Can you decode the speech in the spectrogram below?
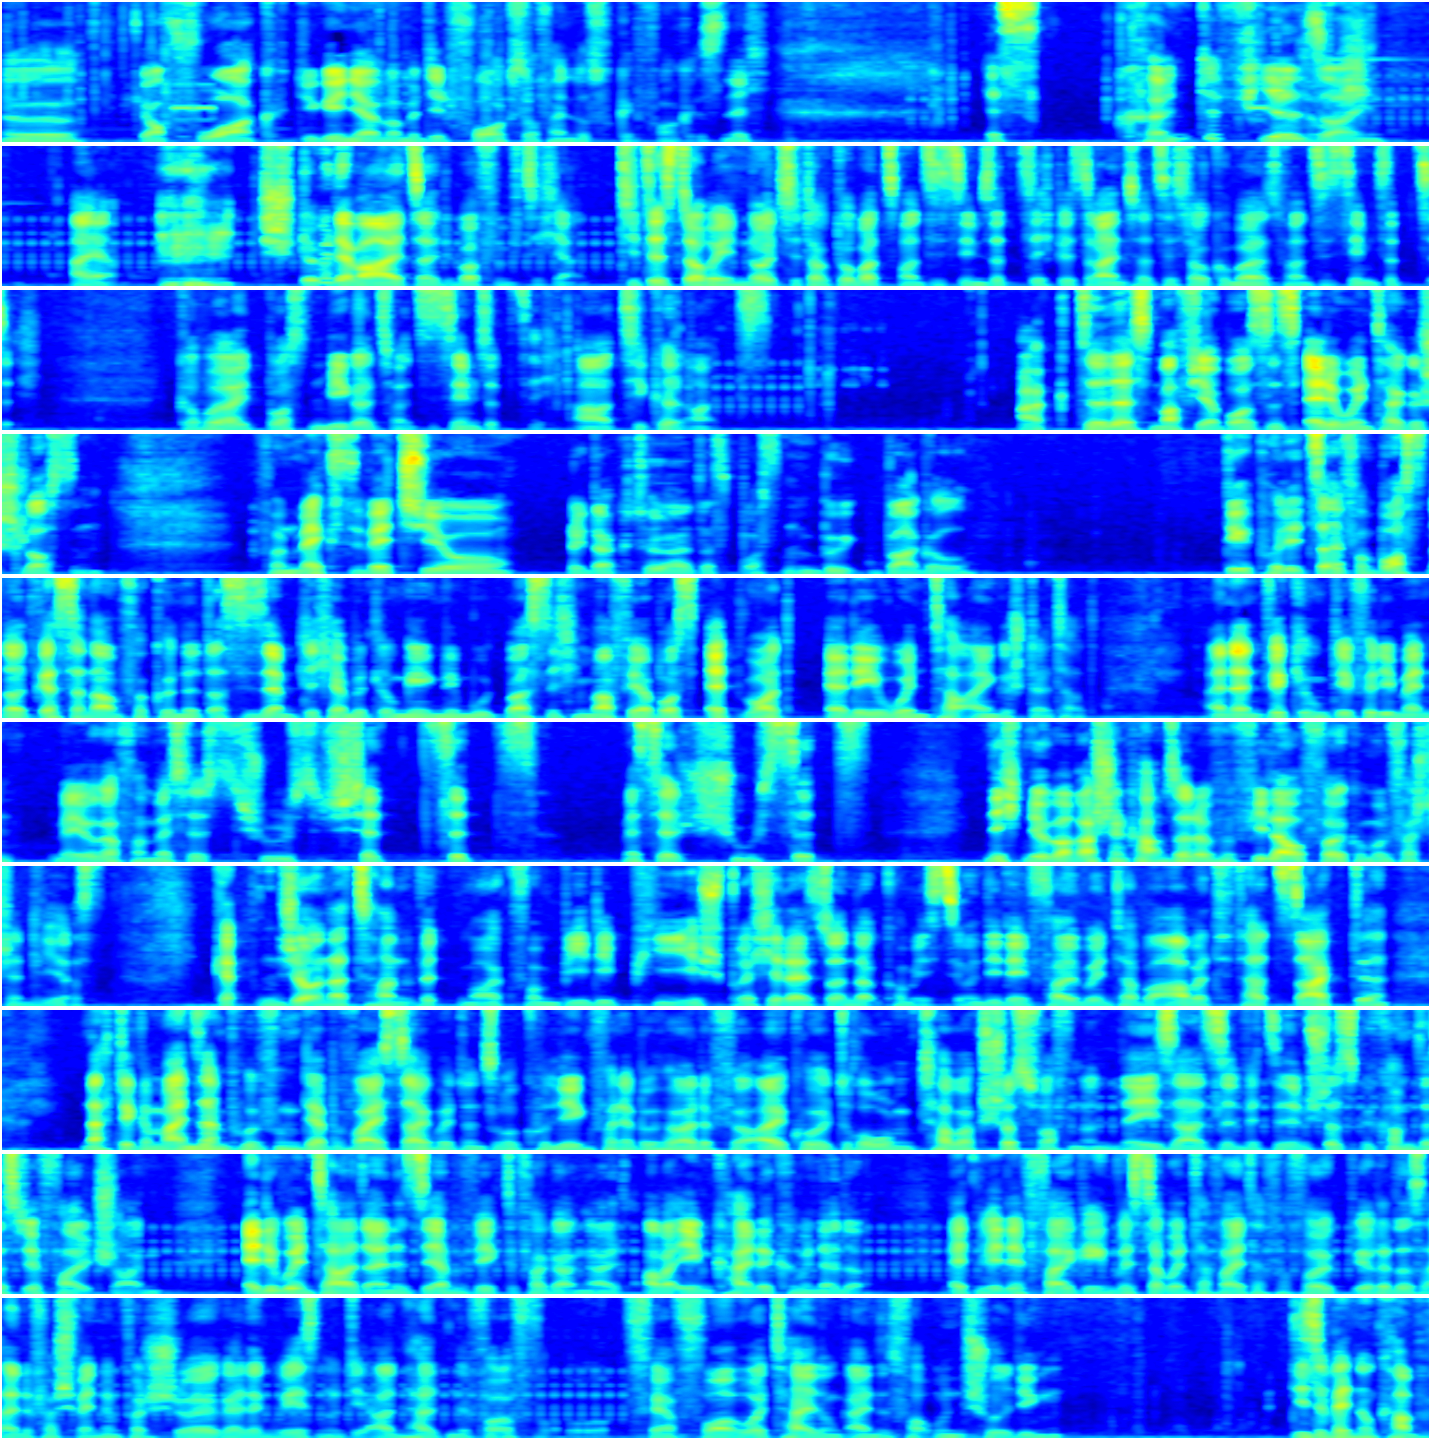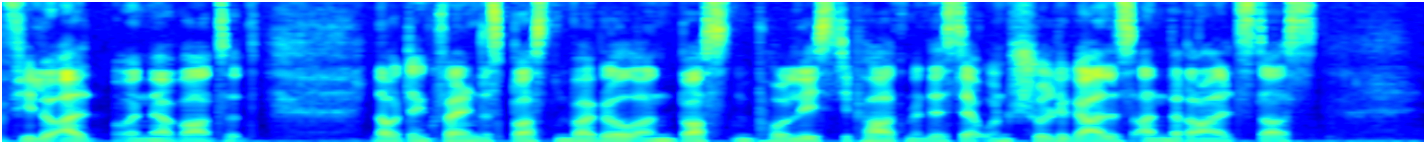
Äh, ja, Fork. Die gehen ja immer mit den Forks auf ein Los. Okay, Fork ist nicht. Es könnte viel sein. Ah ja. Stimme der Wahrheit seit über 50 Jahren. Titelstory 19. Oktober 2077 bis 23. Oktober 2077. Copyright Boston Beagle 2077. Artikel 1. Akte des Mafia-Bosses Eddie Winter geschlossen. Von Max Vecchio, Redakteur des Boston Bu- Bugle. Die Polizei von Boston hat gestern Abend verkündet, dass sie sämtliche Ermittlungen gegen den mutmaßlichen Mafia-Boss Edward Eddie Winter eingestellt hat. Eine Entwicklung, die für die Bürger von Massachusetts, Massachusetts nicht nur überraschend kam, sondern für viele auch vollkommen unverständlich ist. Captain Jonathan Wittmark vom BDP, Sprecher der Sonderkommission, die den Fall Winter bearbeitet hat, sagte, nach der gemeinsamen Prüfung der Beweislage mit unseren Kollegen von der Behörde für Alkohol, Drogen, Tabak, Schusswaffen und Laser sind wir zu dem Schluss gekommen, dass wir falsch lagen. Eddie Winter hat eine sehr bewegte Vergangenheit, aber eben keine kriminelle. Hätten wir den Fall gegen Mr. Winter weiter verfolgt, wäre das eine Verschwendung von Steuergeldern gewesen und die anhaltende Ver Ver Verurteilung eines Verunschuldigen. Diese Wendung kam für viele unerwartet. Laut den Quellen des Boston Bugle und Boston Police Department ist der Unschuldige alles andere als das.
